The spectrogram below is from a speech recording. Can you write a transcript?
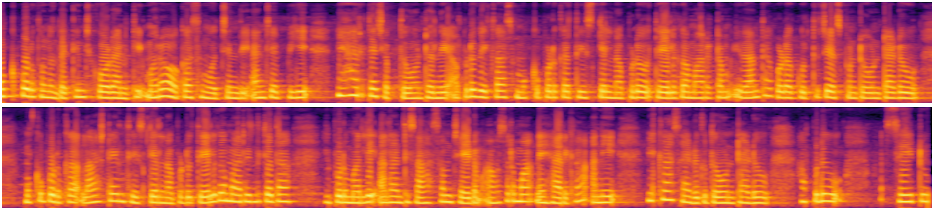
ముక్కు పుడకను దక్కించుకోవడానికి మరో అవకాశం వచ్చింది అని చెప్పి నిహారిక చెప్తూ ఉంటుంది. అప్పుడు వికాస్ ముక్కు పుడక తీసుకెళ్ళినప్పుడు తేలుగా మారటం ఇదంతా కూడా గుర్తు చేసుకుంటూ ఉంటాడు. ముక్కు పుడక లాస్ట్ టైం తీసుకెళ్ళినప్పుడు తేలుగా మారింది కదా ఇప్పుడు మళ్ళీ అలాంటి సాహసం చేయడం అవసరమా నిహారిక అని వికాస్ అడుగుతూ ఉంటాడు. అప్పుడు సేటు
